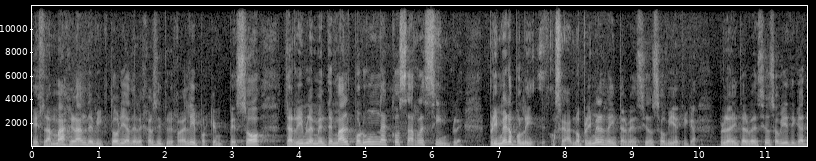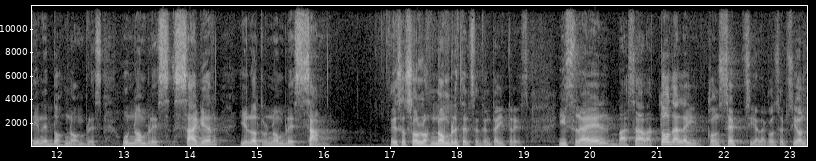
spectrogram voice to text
es la más grande victoria del ejército israelí, porque empezó terriblemente mal por una cosa re simple. Primero, por o sea, lo primero es la intervención soviética, pero la intervención soviética tiene dos nombres. Un nombre es Sager y el otro nombre es Sam. Esos son los nombres del 73. Israel basaba toda la concepción, la concepción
